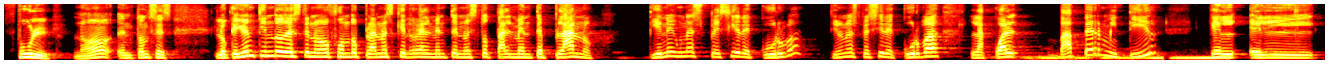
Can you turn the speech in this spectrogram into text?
full, ¿no? Entonces, lo que yo entiendo de este nuevo fondo plano es que realmente no es totalmente plano. Tiene una especie de curva tiene una especie de curva la cual va a permitir que el,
